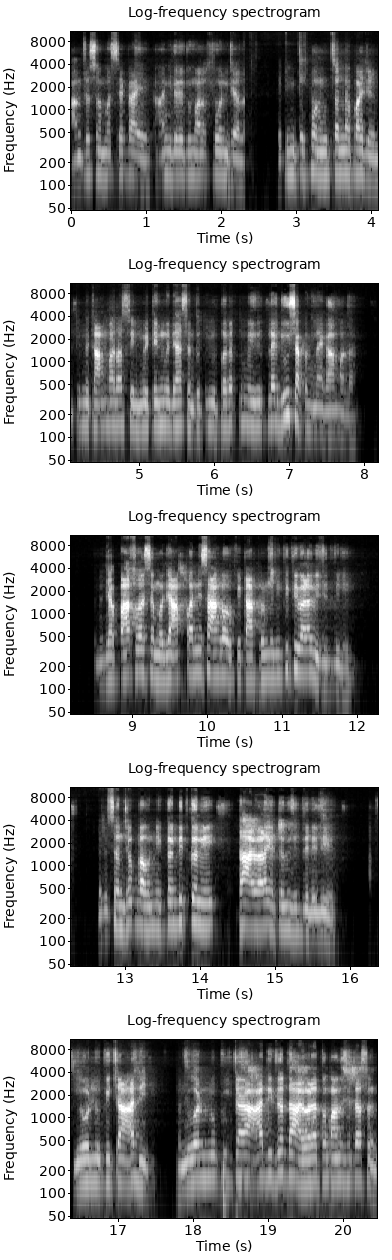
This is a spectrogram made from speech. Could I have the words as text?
आमच्या समस्या काय आहेत? आणि जरी तुम्हाला फोन केला. तर तुम्ही तो फोन उचलला पाहिजे. तुम्ही कामात असेल मीटिंगमध्ये असेल तर तुम्ही परत तुम्ही रिप्लाय देऊ शकत नाही कामाला. म्हणजे या पाच वर्षामध्ये आप्पांनी सांगावं की टाकळमध्ये किती वेळा व्हिजिट दिली? म्हणजे संजोग भाऊंनी कमीत कमी दहा वेळा इथं व्हिजिट दिलेली आहे. निवडणुकीच्या आधी. म्हणजे निवडणुकीच्या आधी जर दहा वेळा तो माणूस येत असेल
